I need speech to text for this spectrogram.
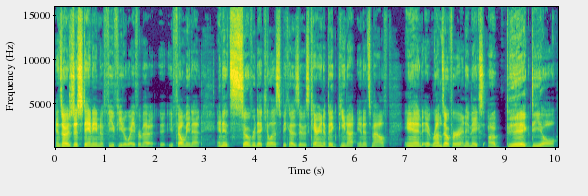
and so I was just standing a few feet away from it, filming it, and it's so ridiculous because it was carrying a big peanut in its mouth, and it runs over and it makes a big deal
